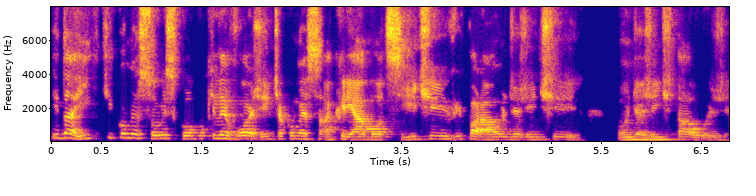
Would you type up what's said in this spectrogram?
e daí que começou o escopo que levou a gente a começar a criar a Bot City e vir parar onde a gente onde a gente está hoje.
